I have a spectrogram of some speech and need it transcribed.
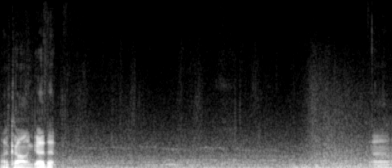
I can't get it. Oh.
